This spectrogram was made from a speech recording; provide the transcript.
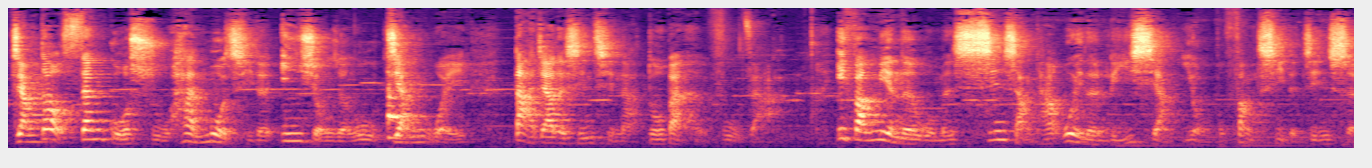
讲到三国蜀汉末期的英雄人物姜维。大家的心情啊，多半很复杂。一方面呢，我们欣赏他为了理想永不放弃的精神；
